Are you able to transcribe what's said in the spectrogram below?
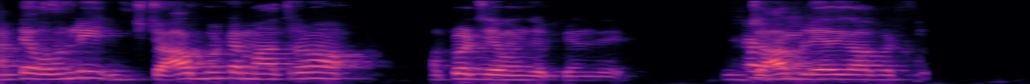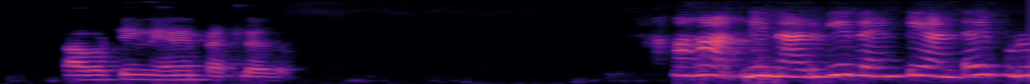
అంటే ఓన్లీ జాబ్ ఉంటే మాత్రం అప్లోడ్ చేయమని చెప్పింది. జాబ్. లేదు కాబట్టి కాబట్టి నేనేం పెట్టలేదు. ఆహా నేను అడిగేది ఏంటి అంటే ఇప్పుడు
